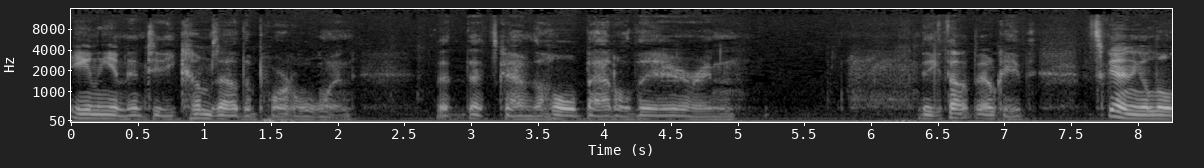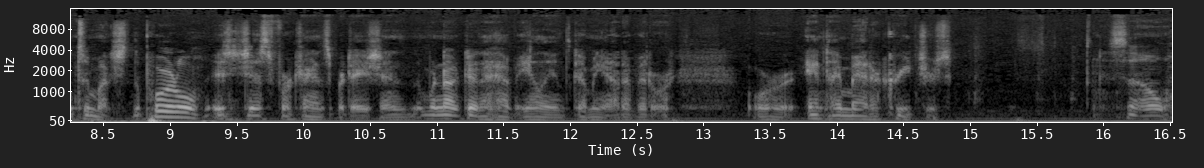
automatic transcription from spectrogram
alien entity, comes out of the portal, and that that's kind of the whole battle there. And they thought, okay, it's getting a little too much. The portal is just for transportation. We're not going to have aliens coming out of it or or antimatter creatures. So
